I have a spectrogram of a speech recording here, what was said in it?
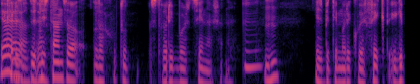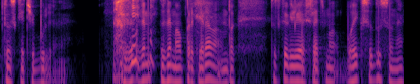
ja, Ker ja, z, z ja. distanco lahko tudi stvari bolj ceniš. a ne. Mm. Mhm. Jaz bi ti rekel efekt egiptovske čebulje. ne. Zdaj, zdaj, zdaj malo pretiravam, ampak tudi, ko gledaš, recimo v Exodusu, ne,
